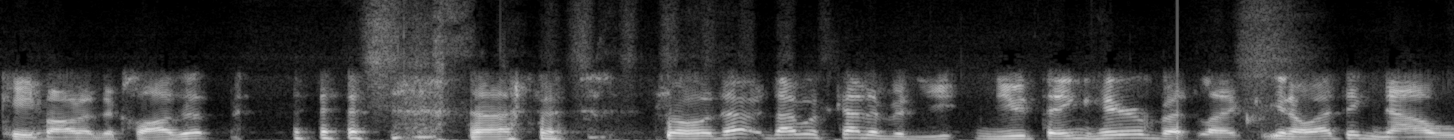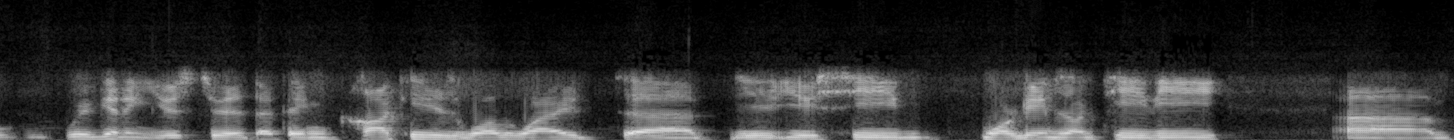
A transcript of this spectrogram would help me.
came out of the closet so that that was kind of a new thing here, but like you know, I think now we're getting used to it. I think hockey is worldwide. Uh, you, you see more games on TV, um,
